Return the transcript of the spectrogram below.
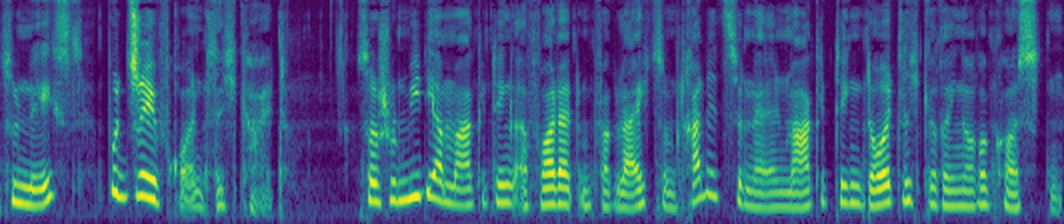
Zunächst Budgetfreundlichkeit. Social Media Marketing erfordert im Vergleich zum traditionellen Marketing deutlich geringere Kosten.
